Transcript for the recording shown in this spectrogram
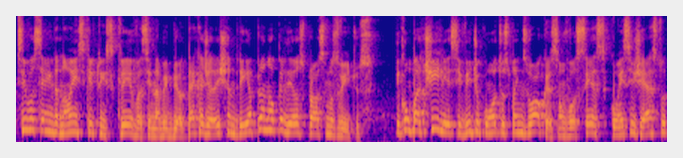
Se você ainda não é inscrito, inscreva-se na Biblioteca de Alexandria para não perder os próximos vídeos. E compartilhe esse vídeo com outros Planeswalkers, são vocês, com esse gesto,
